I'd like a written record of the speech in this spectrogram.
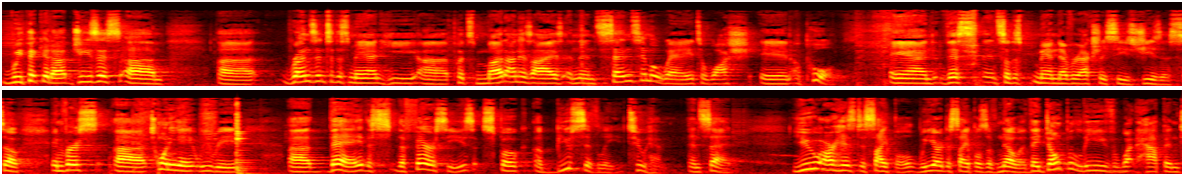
we pick it up. Jesus um, uh, runs into this man. He uh, puts mud on his eyes and then sends him away to wash in a pool. And this, and so this man never actually sees Jesus. So in verse uh, 28, we read, uh, they, the, the Pharisees, spoke abusively to him and said, You are his disciple. We are disciples of Noah. They don't believe what happened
